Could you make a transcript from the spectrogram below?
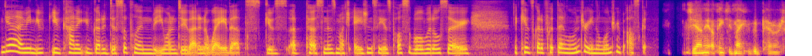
Yeah, I mean, you've you've kind of you've got a discipline, but you want to do that in a way that gives a person as much agency as possible, but also a kid's got to put their laundry in the laundry basket. Tiarney, I think you'd make a good parent.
